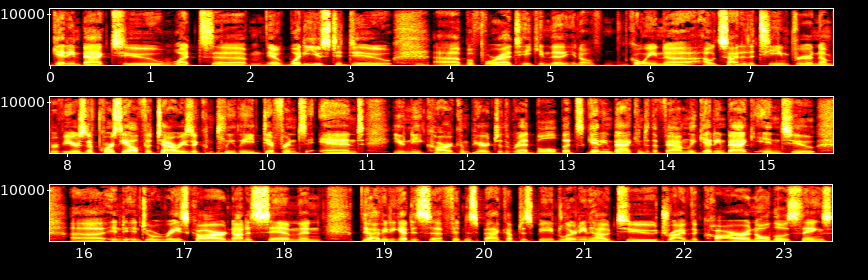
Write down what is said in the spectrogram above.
getting back to what um, you know what he used to do uh, before uh, taking the you know going uh, outside of the team for a number of years. And of course, the Alpha AlphaTauri is a completely different and unique car compared to the Red Bull. But getting back into the family, getting back into uh, into, into a race car, not a sim, and you know, having to get his uh, fitness back up to speed, learning how to drive the car and all those things.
